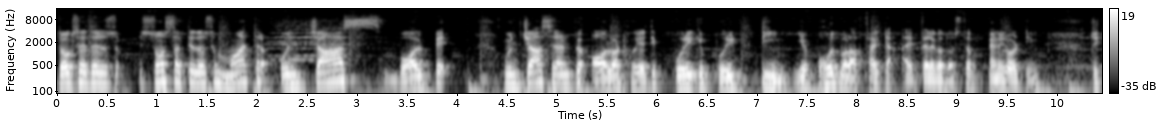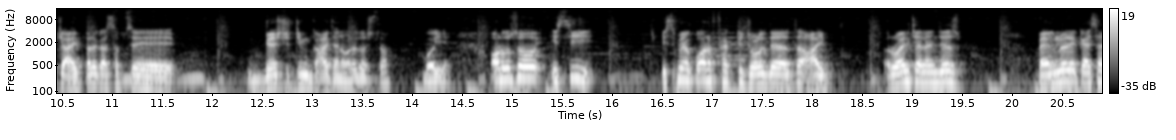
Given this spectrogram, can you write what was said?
तो सकते सोच सकते दोस्तों, मात्र उनचास बॉल पे, उनचास रन पे ऑल आउट हो जाती पूरी की पूरी टीम ये बहुत बड़ा फैक्ट है आई का दोस्तों, बेंगलोर टीम जो कि आईपीएल का सबसे बेस्ट टीम कहा जाने वाला दोस्तों, वो ये। और दोस्तों, इसी इसमें एक और फैक्ट जोड़ दिया जाता है आई रॉयल चैलेंजर्स बेंगलोर एक ऐसा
